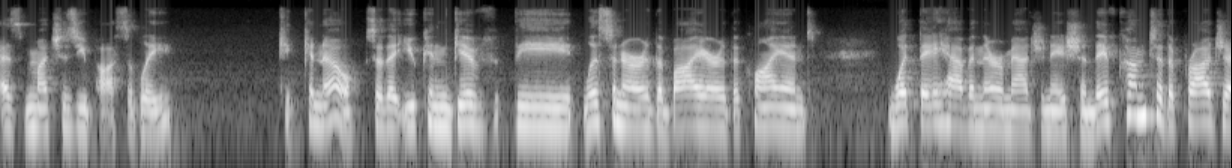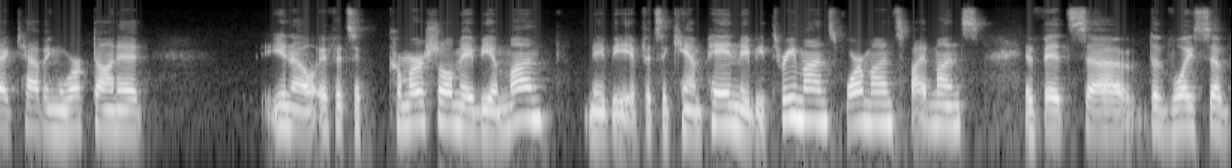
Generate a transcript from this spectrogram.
as much as you possibly c- can know so that you can give the listener, the buyer, the client what they have in their imagination. They've come to the project having worked on it, you know, if it's a commercial, maybe a month, maybe if it's a campaign, maybe three months, four months, five months. If it's uh, the voice of,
